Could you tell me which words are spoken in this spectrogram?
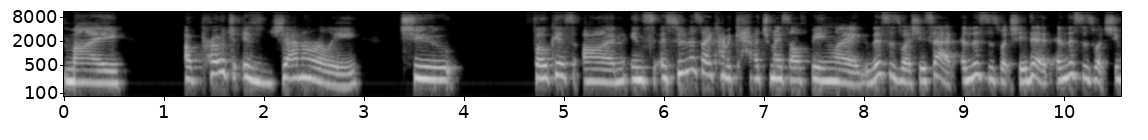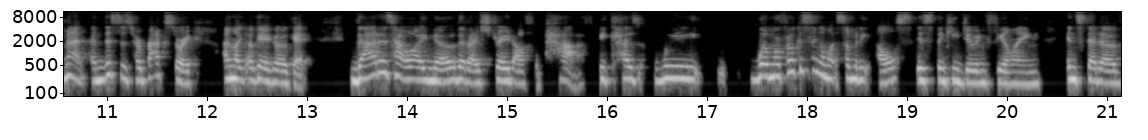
my approach is generally to focus on in, as soon as i kind of catch myself being like this is what she said and this is what she did and this is what she meant and this is her backstory i'm like okay okay okay. That is how i know that i've strayed off the path because we when we're focusing on what somebody else is thinking doing feeling instead of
